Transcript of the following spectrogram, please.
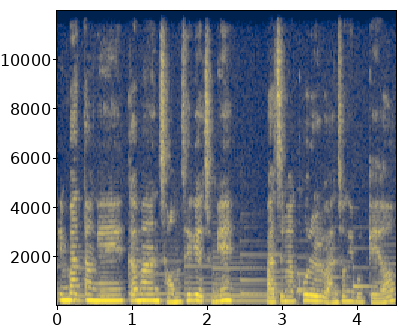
흰 바탕에 까만 점 3개 중에 마지막 코를 완성해 볼게요.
